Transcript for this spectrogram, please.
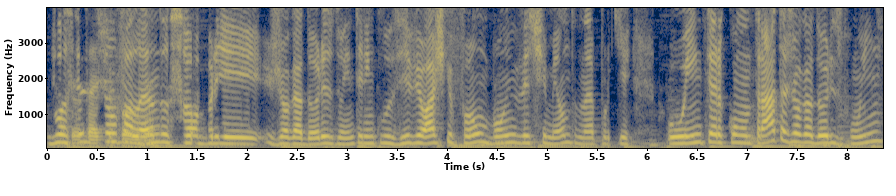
Vocês estão falando sobre jogadores do Inter, inclusive eu acho que foi um bom investimento, né? Porque o Inter contrata jogadores ruins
